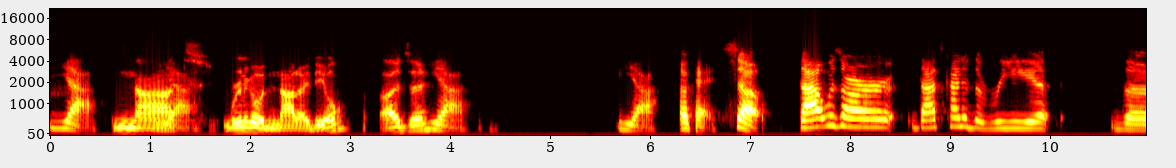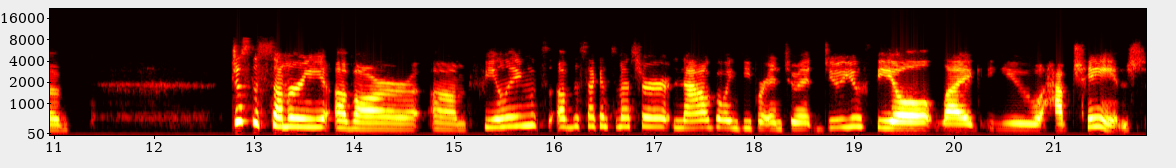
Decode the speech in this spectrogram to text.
yeah. not Yeah. we're gonna go with not ideal i'd say Yeah. Yeah. Okay. So that was our that's kind of the re the just the summary of our um, feelings of the second semester. Now going deeper into it, do you feel like you have changed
